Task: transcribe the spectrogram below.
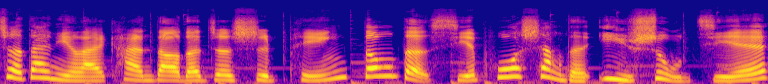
着带你来看到的，这是屏东的斜坡上的艺术节。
